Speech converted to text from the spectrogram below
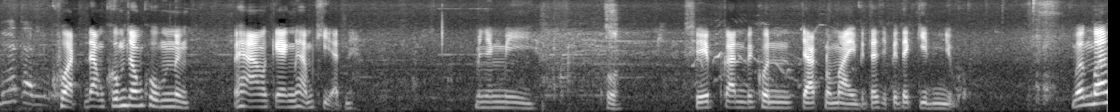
เรียกกันขวดดำคุ้มช่องคุ้มหนึ่ง ไปหามาแกงทำเขียดเนี่ยมันยังมีโอ้เชฟกันเป็นคนจักหน่อไม้เป็นแต่สิเป็นแต่กินอยู่เบิ้งเบิ้ง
